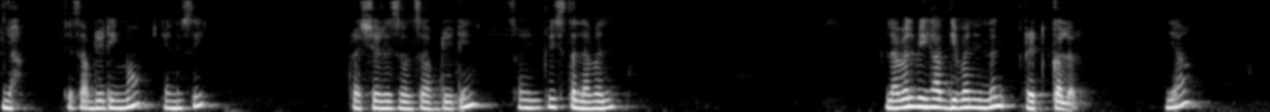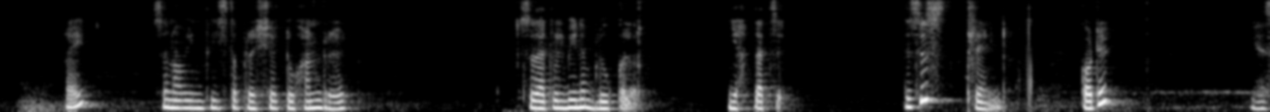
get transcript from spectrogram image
Yeah it is updating now. Can you see? Pressure is also updating. So increase the level level we have given in the red color. Yeah? Right? So now we increase the pressure to 100 so that will be in a blue color. Yeah that's it. This is trend. Got it? Yes.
